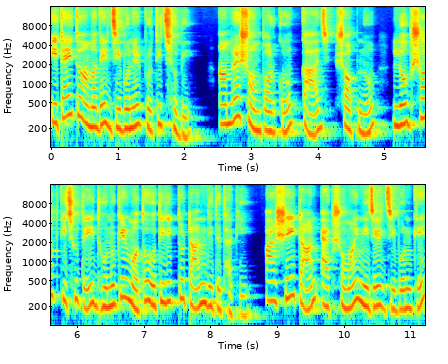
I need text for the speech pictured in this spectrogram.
এটাই তো আমাদের জীবনের প্রতিচ্ছবি। আমরা সম্পর্ক, কাজ, স্বপ্ন, লোভ সব কিছুতেই ধনুকের মতো অতিরিক্ত টান দিতে থাকি। আর সেই টান এক সময় নিজের জীবনকে,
